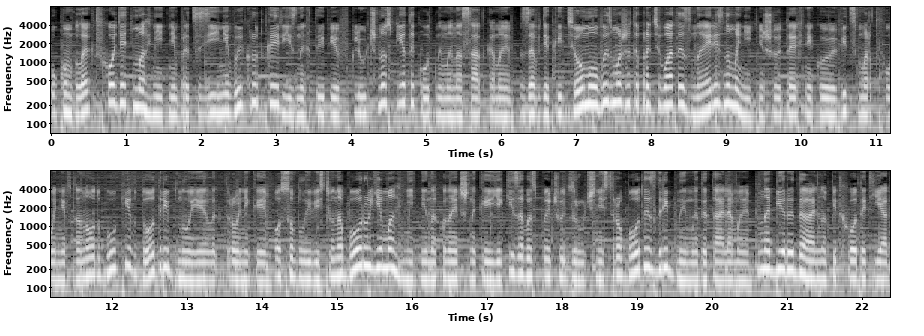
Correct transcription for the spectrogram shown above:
У комплект входять магнітні прецизійні викрутки різних типів, включно з п'ятикутними насадками. Завдяки цьому ви зможете працювати з найрізноманітнішою технікою від смартфонів та ноутбуків до дрібної електроніки. Особливістю набору є магнітні наконечники, які забезпечують зручність роботи з дрібними деталями. Набір ідеально підходить як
